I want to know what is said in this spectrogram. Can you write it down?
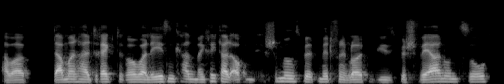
Aber da man halt direkt darüber lesen kann, man kriegt halt auch ein Stimmungsbild mit von den Leuten, die sich beschweren und so.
